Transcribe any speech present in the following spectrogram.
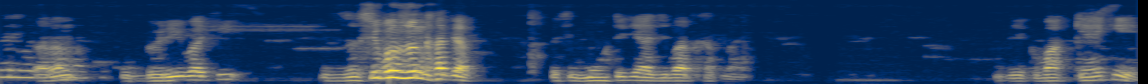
गरीबाची कारण करायची. गरीबाची जशी बंजून खात्यात तशी मोठीची अजिबात खात नाही. एक वाक्य आहे की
